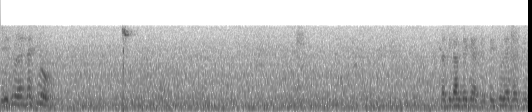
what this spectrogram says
ત્રિશુળ એટલે શું? શશિકાંત કે છે ત્રિશુળ એટલે શું?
